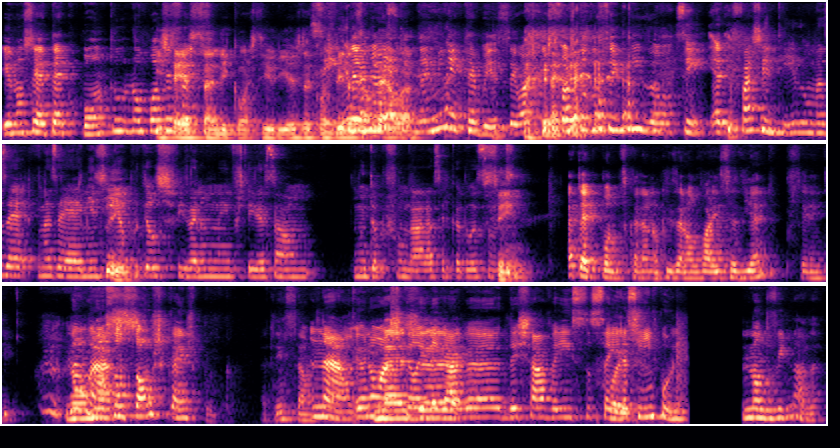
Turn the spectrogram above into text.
Eu não sei até que ponto não pode Isto ter é a feito. Sandy com as teorias da Sim, Na conspiração minha, dela. na minha cabeça, eu acho que isto faz todo o sentido. Sim, é- faz sentido, mas é, mas é mentira Sim. porque eles fizeram uma investigação muito aprofundada acerca do assunto. Sim, Até que ponto, se calhar, não quiseram levar isso adiante, por serem tipo. Não Não, não, acho. são só uns cães, porque. Atenção. Não, eu não Mas, acho que a Lady eh, Gaga deixava isso sair pois. assim impune. Não duvido nada.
